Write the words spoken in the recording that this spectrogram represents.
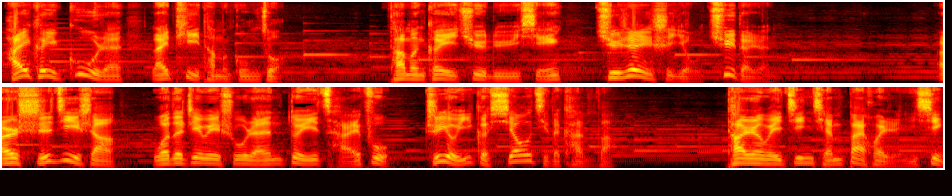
还可以雇人来替他们工作。他们可以去旅行，去认识有趣的人。而实际上，我的这位熟人对于财富只有一个消极的看法。他认为金钱败坏人性，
